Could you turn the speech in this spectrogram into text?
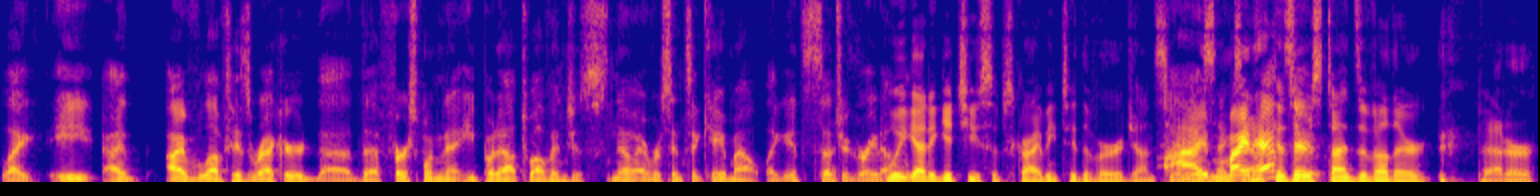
Like he, I, I've loved his record. Uh, the first one that he put out, Twelve Inches Snow, ever since it came out. Like it's such a great album. We got to get you subscribing to The Verge on Sirius I might have because there's tons of other better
